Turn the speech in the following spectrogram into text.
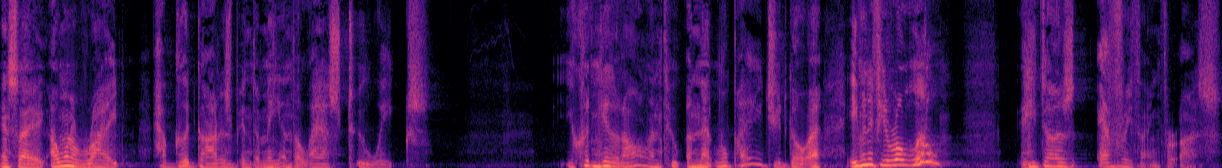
and say, I want to write how good God has been to me in the last two weeks, you couldn't get it all into on that little page. You'd go, uh, even if you wrote little, He does everything for us.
